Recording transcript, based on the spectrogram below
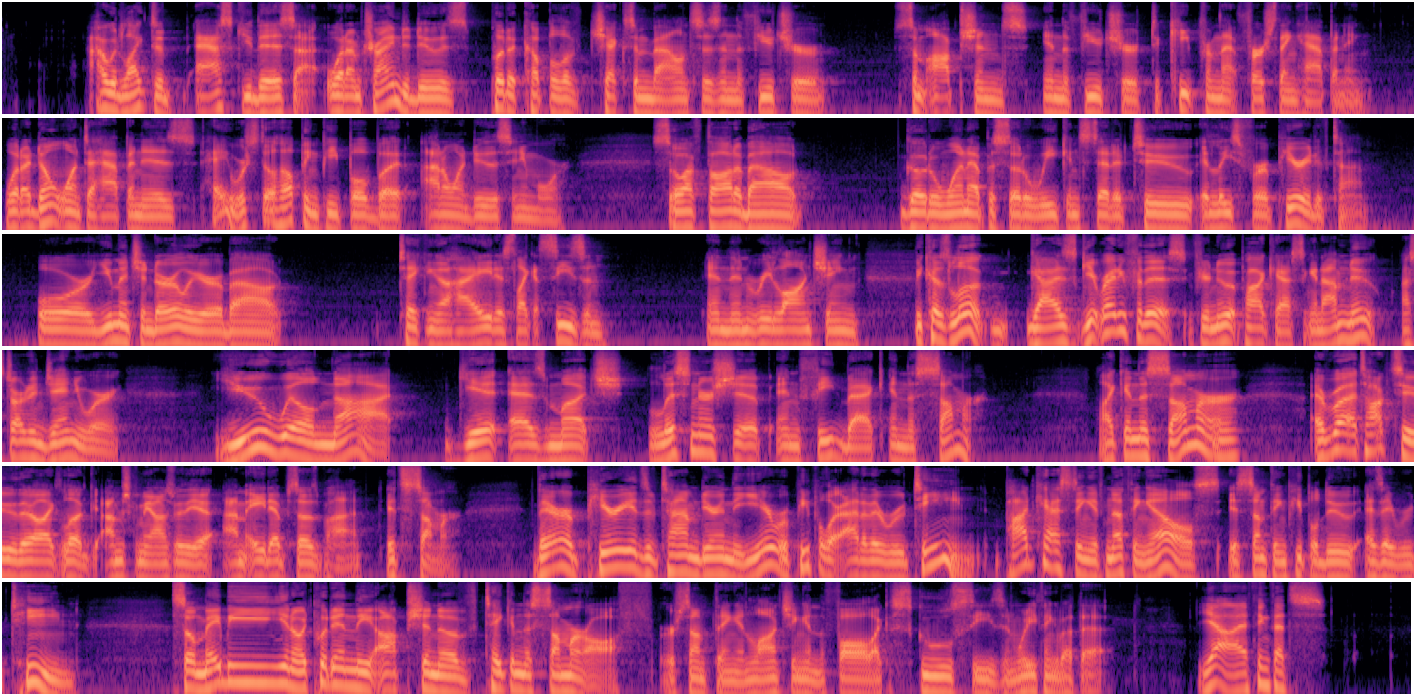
I would like to ask you this. What I'm trying to do is put a couple of checks and balances in the future, some options in the future to keep from that first thing happening. What I don't want to happen is, hey, we're still helping people, but I don't want to do this anymore. So I've thought about go to one episode a week instead of two, at least for a period of time. Or you mentioned earlier about taking a hiatus like a season and then relaunching because look, guys, get ready for this. If you're new at podcasting, and I'm new, I started in January, you will not get as much listenership and feedback in the summer. Like in the summer, everybody I talk to, they're like, look, I'm just gonna be honest with you, I'm eight episodes behind. It's summer. There are periods of time during the year where people are out of their routine. Podcasting, if nothing else, is something people do as a routine so maybe, you know, put in the option of taking the summer off or something and launching in the fall, like a school season. What do you think about that? Yeah, I think that's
